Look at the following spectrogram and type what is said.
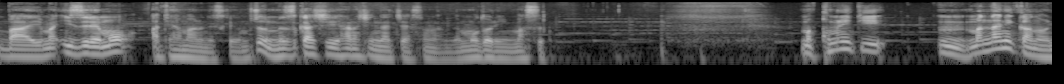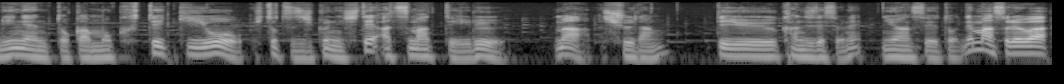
場合、まあ、いずれも当てはまるんですけどもちょっと難しい話になっちゃいそうなので戻ります。まあ、コミュニティうんまあ、何かの理念とか目的を一つ軸にして集まっているまあ集団っていう感じですよねニュアンスで言うと。でまあそれは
